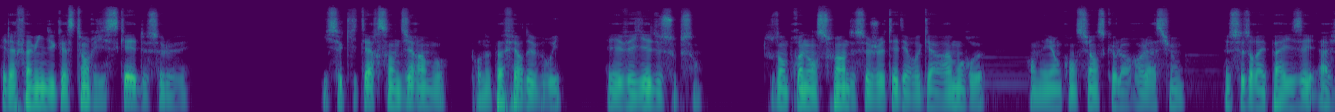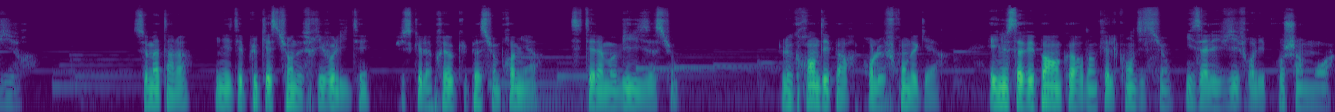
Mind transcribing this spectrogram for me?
et la famille du Gaston risquait de se lever. Ils se quittèrent sans dire un mot, pour ne pas faire de bruit et éveiller de soupçons, tout en prenant soin de se jeter des regards amoureux, en ayant conscience que leur relation ne serait pas aisée à vivre. Ce matin-là, il n'était plus question de frivolité, puisque la préoccupation première, c'était la mobilisation. Le grand départ pour le front de guerre, et ils ne savaient pas encore dans quelles conditions ils allaient vivre les prochains mois,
